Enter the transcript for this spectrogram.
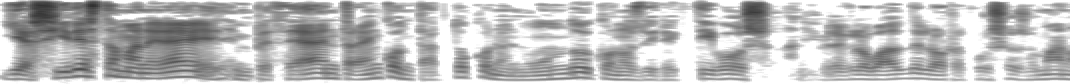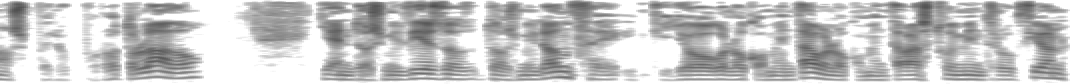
Y así de esta manera eh, empecé a entrar en contacto con el mundo y con los directivos a nivel global de los recursos humanos. Pero por otro lado, ya en 2010-2011, que yo lo comentaba, lo comentabas tú en mi introducción,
